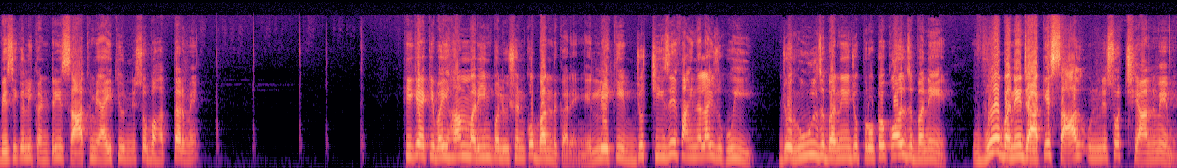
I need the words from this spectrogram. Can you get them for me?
बेसिकली कंट्रीज़ साथ में आई थी 1972 में. ठीक है कि भाई हम मरीन पोल्यूशन को बंद करेंगे. लेकिन जो चीज़ें फाइनलाइज हुई जो रूल्स बने, जो प्रोटोकॉल्स बने, वो बने जाके साल उन्नीस सौ छियानवे में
